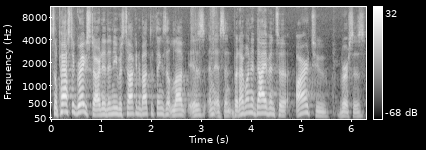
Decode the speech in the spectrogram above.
So, Pastor Greg started and he was talking about the things that love is and isn't, but I want to dive into our two verses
